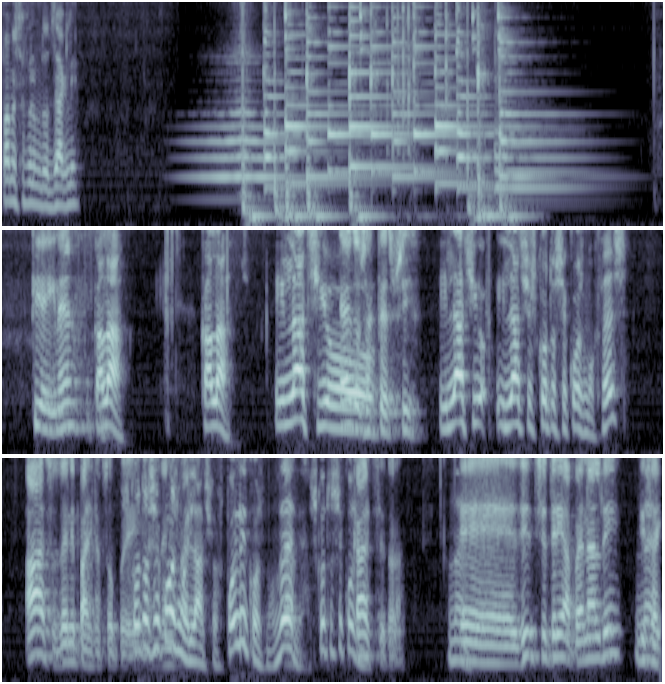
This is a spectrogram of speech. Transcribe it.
πάμε στο φίλο μου τον Τζάγλι. Τι έγινε; Καλά. Καλά. Η Λάτσιο... Έδωσα χτες ψυχ. Η Λάτσιο, η Λάτσιο σκότωσε κόσμο χθες. Άτσο, δεν υπάρχει αυτό που Σκότωσε κόσμο η Λάτσιο. Πολύ κόσμο, βέβαια. Σκότωσε κόσμο. Κάτσε τώρα. Ναι. Ε, ζήτησε τρία πέναλτι, ναι.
